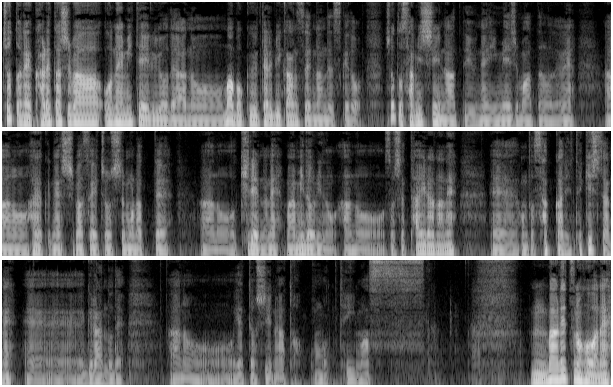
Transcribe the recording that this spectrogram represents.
ちょっとね、枯れた芝をね、見ているようで、あのー、まあ、僕、テレビ観戦なんですけど、ちょっと寂しいなっていうね、イメージもあったのでね、あのー、早くね、芝成長してもらって、あの綺麗なね、まあ、緑の、あのそして平らなね、えー、ほんとサッカーに適したね、えー、グラウンドで、あのやってほしいなと思っています。うん、まあ、レッツの方はね、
